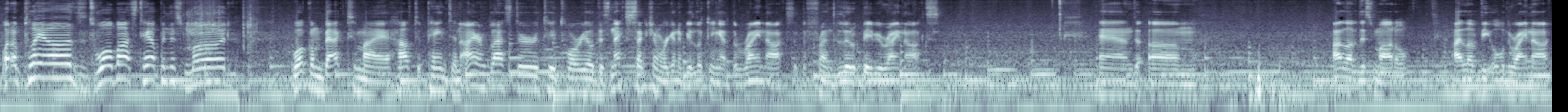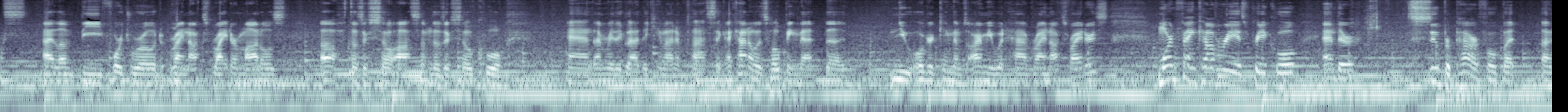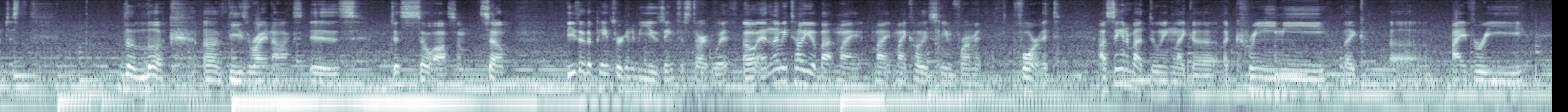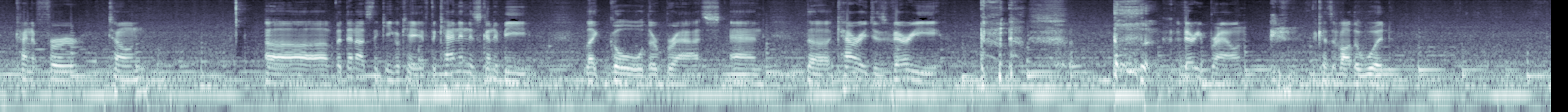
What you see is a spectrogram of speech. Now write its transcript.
What up players, it's Warboss Tae up in this mud. Welcome back to my how to paint an Iron Blaster tutorial. This next section we're going to be looking at the Rhinox at the front, the little baby Rhinox. And um, I love this model. I love the old Rhinox. I love the Forge World Rhinox Rider models. Oh, those are so awesome. Those are so cool. And I'm really glad they came out in plastic. I kind of was hoping that the new Ogre Kingdom's army would have Rhinox Riders. Mournfang Cavalry is pretty cool, and they're super powerful, but um, just the look of these Rhinox is just so awesome. So these are the paints we're going to be using to start with. Oh, and let me tell you about my, my, my color scheme for it. For it. I was thinking about doing like a, a creamy, like uh, ivory kind of fur tone. Uh, but then I was thinking, okay, if the cannon is going to be like gold or brass and the carriage is very, very brown because of all the wood,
